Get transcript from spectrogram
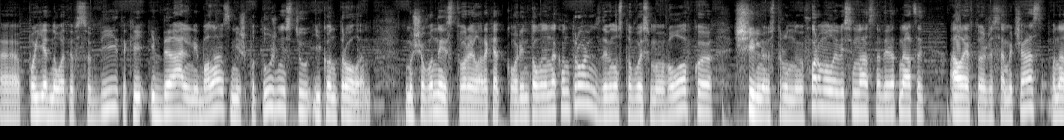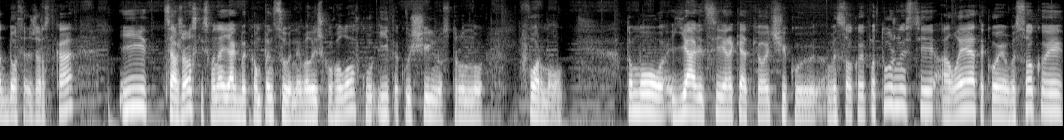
е, поєднувати в собі такий ідеальний баланс між потужністю і контролем. Тому що вони створили ракетку орієнтовану на контроль з 98-ю головкою, щільною струнною формулою 18х19, але в той же самий час вона досить жорстка. І ця жорсткість вона якби компенсує невеличку головку і таку щільну струнну формулу. Тому я від цієї ракетки очікую високої потужності, але такої високої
